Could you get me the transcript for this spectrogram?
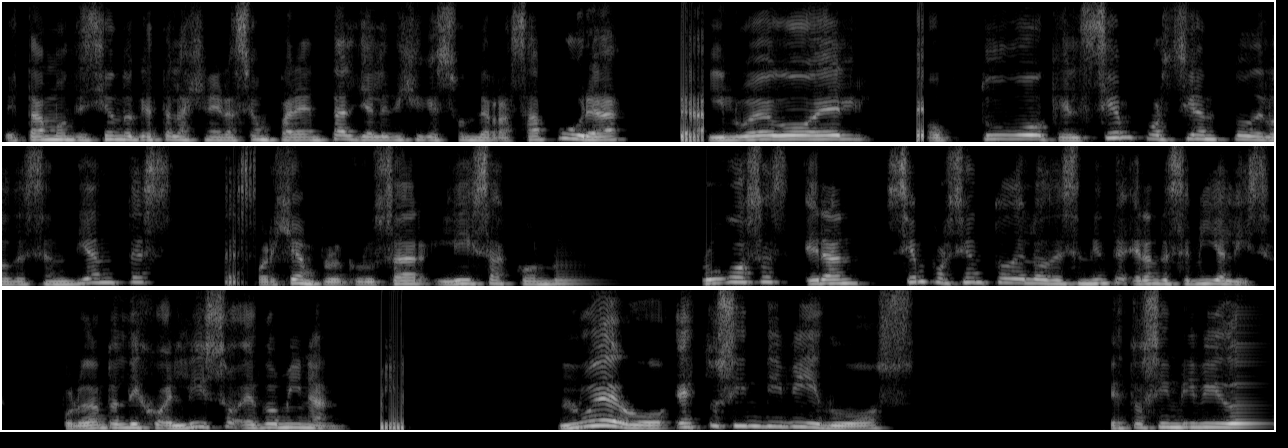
estamos diciendo que esta es la generación parental, ya le dije que son de raza pura, y luego él obtuvo que el 100% de los descendientes, por ejemplo, el cruzar lisas con rugosas, eran 100% de los descendientes eran de semilla lisa. Por lo tanto, él dijo, el liso es dominante. Luego, estos individuos, estos individuos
